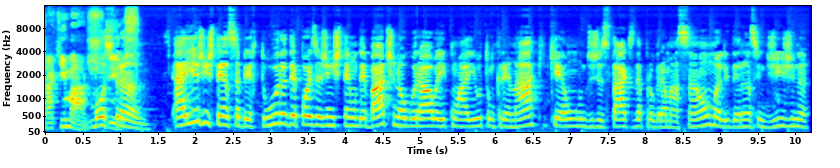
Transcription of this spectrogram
Tá aqui embaixo. Mostrando. Isso. Aí a gente tem essa abertura, depois a gente tem um debate inaugural aí com Ailton Krenak, que é um dos destaques da programação, uma liderança indígena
